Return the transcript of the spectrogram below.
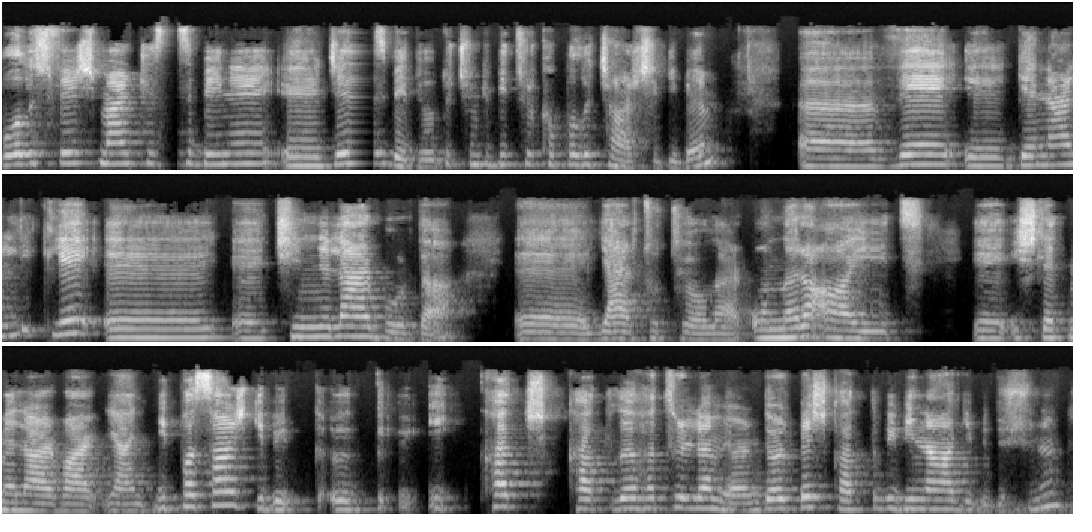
Bu alışveriş merkezi beni e, cezbediyordu çünkü bir tür kapalı çarşı gibi. Ee, ve e, genellikle e, e, Çinliler burada e, yer tutuyorlar. Onlara ait e, işletmeler var. Yani bir pasaj gibi e, kaç katlı hatırlamıyorum. 4-5 katlı bir bina gibi düşünün.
